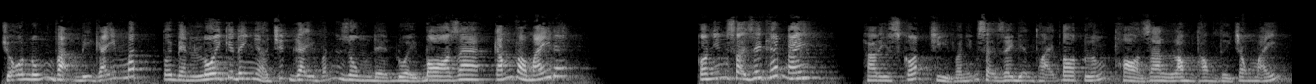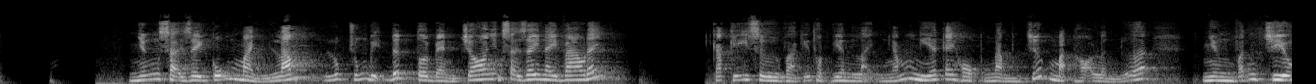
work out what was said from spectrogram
Chỗ núm vặn bị gãy mất, tôi bèn lôi cái đinh ở chiếc gậy vẫn dùng để đuổi bò ra, cắm vào máy đấy. Còn những sợi dây thép này? Harry Scott chỉ vào những sợi dây điện thoại to tướng thò ra lòng thòng từ trong máy. Những sợi dây cũ mảnh lắm, lúc chúng bị đứt tôi bèn cho những sợi dây này vào đấy. Các kỹ sư và kỹ thuật viên lại ngắm nghía cái hộp nằm trước mặt họ lần nữa, nhưng vẫn chịu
